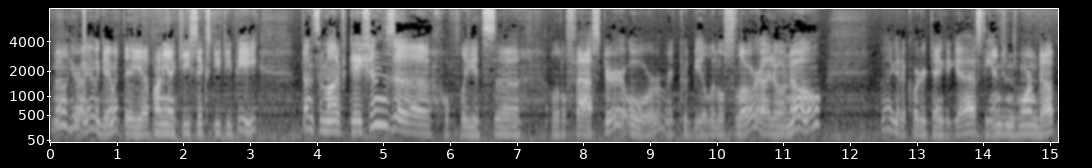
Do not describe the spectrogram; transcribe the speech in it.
Well, here I am again with the uh, Pontiac G6 GTP. Done some modifications. Uh, hopefully it's uh, a little faster or it could be a little slower. I don't know. I got a quarter tank of gas. The engine's warmed up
